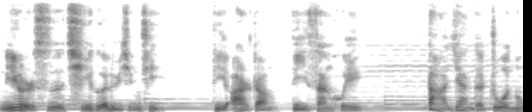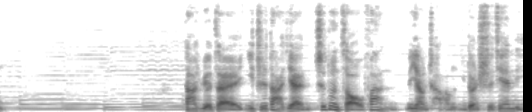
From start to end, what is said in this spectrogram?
《尼尔斯骑鹅旅行记》第二章第三回：大雁的捉弄。大约在一只大雁吃顿早饭那样长一段时间里，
